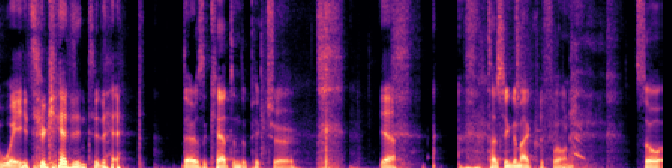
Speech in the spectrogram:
way to get into that. there's a cat in the picture Yeah, touching the microphone. So,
